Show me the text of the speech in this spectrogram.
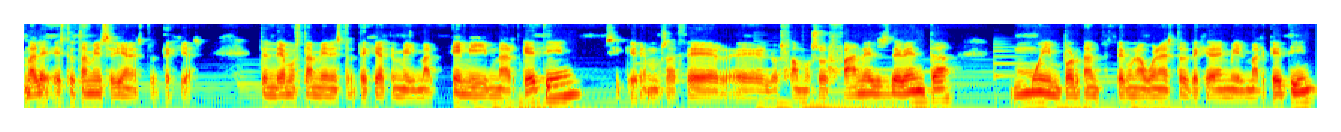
¿Vale? Esto también serían estrategias. Tendríamos también estrategias de email, marketing, si queremos hacer eh, los famosos funnels de venta. Muy importante hacer una buena estrategia de email marketing.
